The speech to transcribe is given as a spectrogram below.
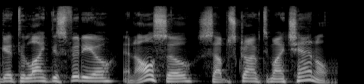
forget to like this video and also subscribe to my channel.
